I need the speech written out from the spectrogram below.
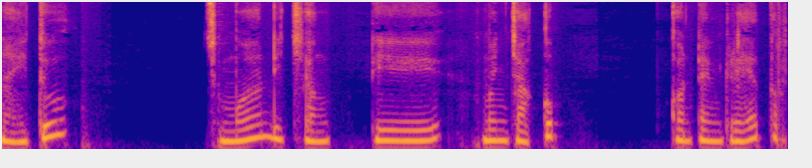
Nah itu semua dicang di mencakup konten creator.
